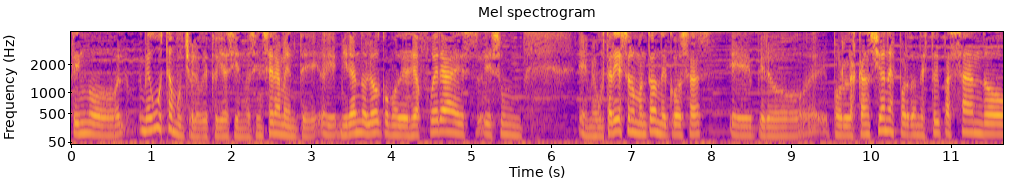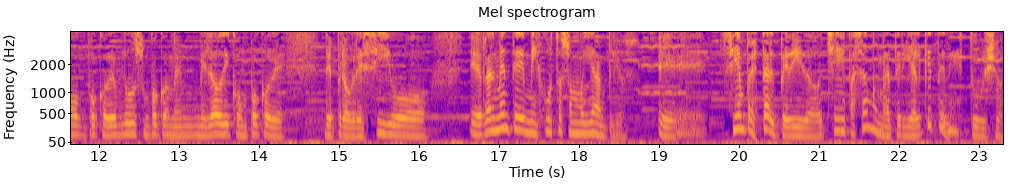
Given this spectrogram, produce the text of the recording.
tengo me gusta mucho lo que estoy haciendo sinceramente. Eh, mirándolo como desde afuera es, es un eh, me gustaría hacer un montón de cosas eh, pero por las canciones por donde estoy pasando un poco de blues un poco de melódico un poco de, progresivo realmente mis gustos son muy amplios. Siempre está el pedido che pasamos material qué tenés tuyo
